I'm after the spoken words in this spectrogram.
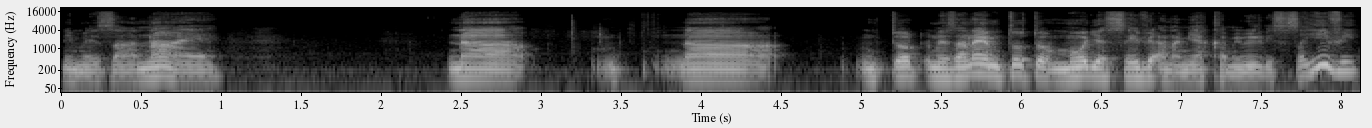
nimezaa naye na na nimezaa naye mtoto mmoja sasa hivi ana miaka miwili. Sasa hivi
